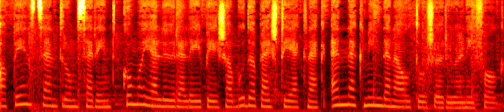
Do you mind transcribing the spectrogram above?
A pénzcentrum szerint komoly előrelépés a budapestieknek, ennek minden autós örülni fog.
